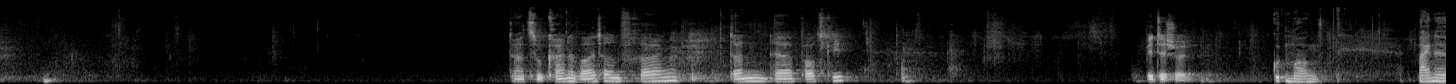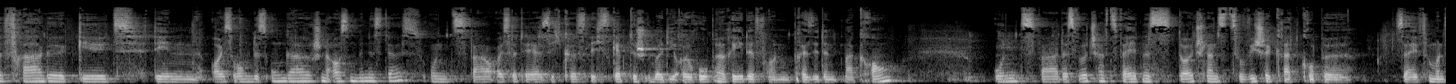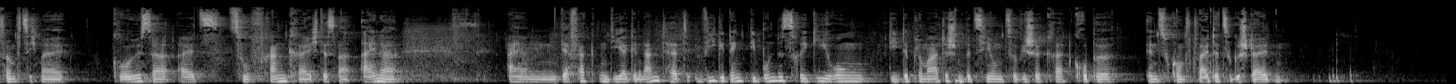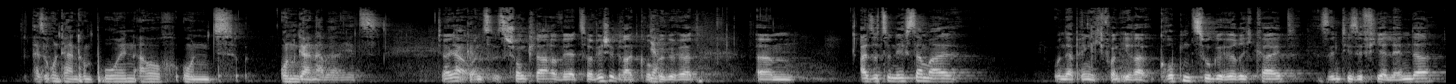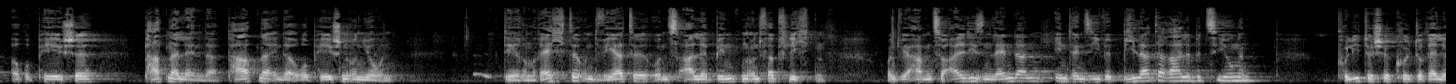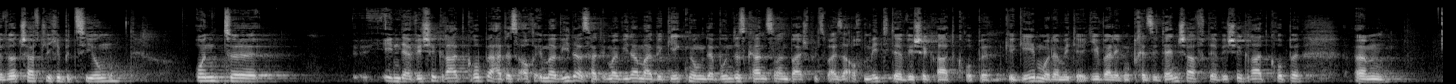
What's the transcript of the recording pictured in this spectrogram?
Dazu keine weiteren Fragen. Dann Herr Pautzki. Bitte schön. Guten Morgen. Meine Frage gilt den Äußerungen des ungarischen Außenministers. Und zwar äußerte er sich kürzlich skeptisch über die Europarede von Präsident Macron. Und zwar das Wirtschaftsverhältnis Deutschlands zur Visegrad-Gruppe sei 55 mal größer als zu Frankreich. Das war einer ähm, der Fakten, die er genannt hat. Wie gedenkt die Bundesregierung, die diplomatischen Beziehungen zur Visegrad-Gruppe in Zukunft weiter zu gestalten? Also unter anderem Polen auch und Ungarn, aber jetzt. Ja, ja, uns ist schon klar, wer zur Visegrad-Gruppe ja. gehört. Ähm, also zunächst einmal, unabhängig von ihrer Gruppenzugehörigkeit, sind diese vier Länder europäische Partnerländer, Partner in der Europäischen Union deren Rechte und Werte uns alle binden und verpflichten. Und wir haben zu all diesen Ländern intensive bilaterale Beziehungen, politische, kulturelle, wirtschaftliche Beziehungen. Und äh, in der Visegrad-Gruppe hat es auch immer wieder, es hat immer wieder mal Begegnungen der Bundeskanzlerin beispielsweise auch mit der Visegrad-Gruppe gegeben oder mit der jeweiligen Präsidentschaft der Visegrad-Gruppe. Ähm,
